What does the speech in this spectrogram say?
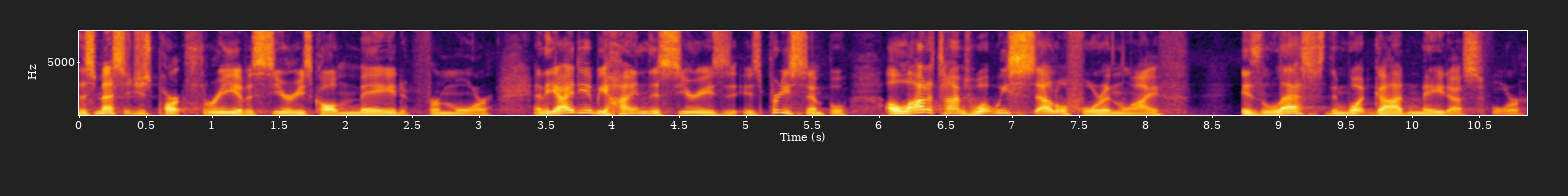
This message is part three of a series called Made for More. And the idea behind this series is pretty simple. A lot of times, what we settle for in life is less than what God made us for.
